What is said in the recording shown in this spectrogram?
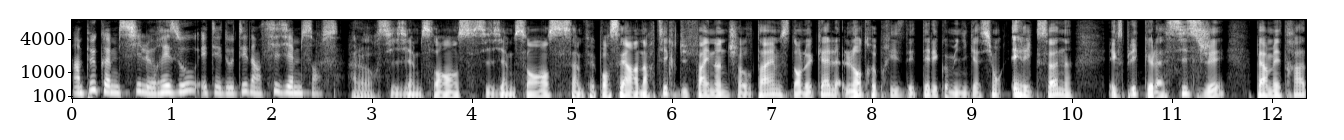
un peu comme si le réseau était doté d'un sixième sens. Alors, sixième sens, sixième sens, ça me fait penser à un article du Financial Times dans lequel l'entreprise des télécommunications Ericsson explique que la 6G permettra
